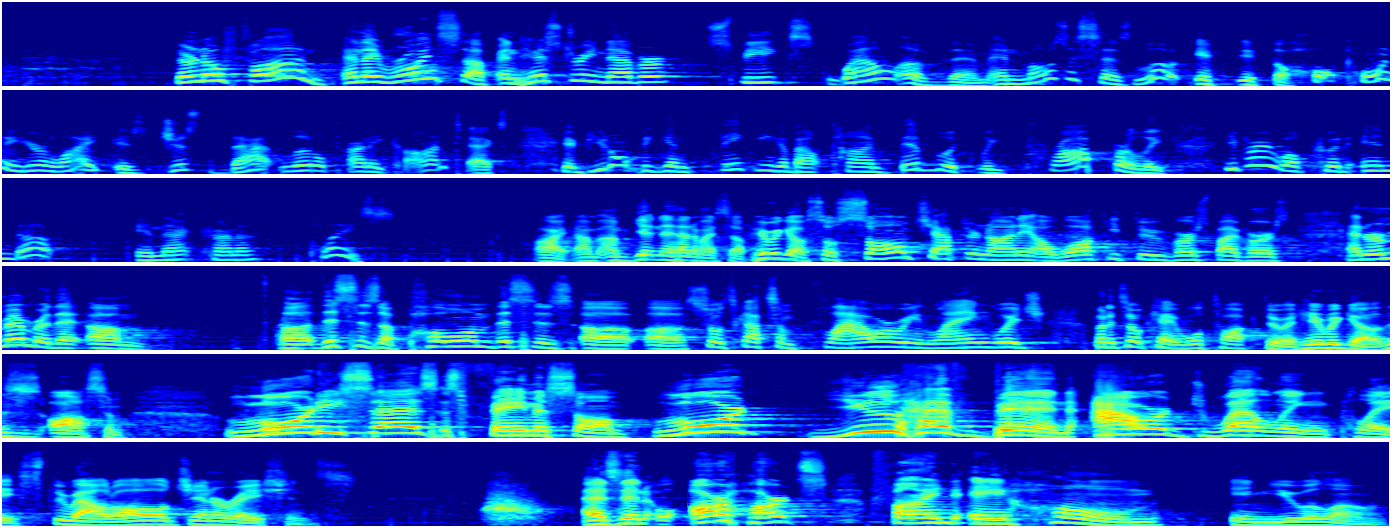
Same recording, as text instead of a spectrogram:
They're no fun and they ruin stuff, and history never speaks well of them. And Moses says, Look, if, if the whole point of your life is just that little tiny context, if you don't begin thinking about time biblically, properly, you very well could end up in that kind of place. All right, I'm, I'm getting ahead of myself. Here we go. So, Psalm chapter 90, I'll walk you through verse by verse. And remember that. Um, uh, this is a poem. This is, uh, uh, so it's got some flowery language, but it's okay. We'll talk through it. Here we go. This is awesome. Lord, he says, this famous psalm, Lord, you have been our dwelling place throughout all generations. As in, our hearts find a home in you alone.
